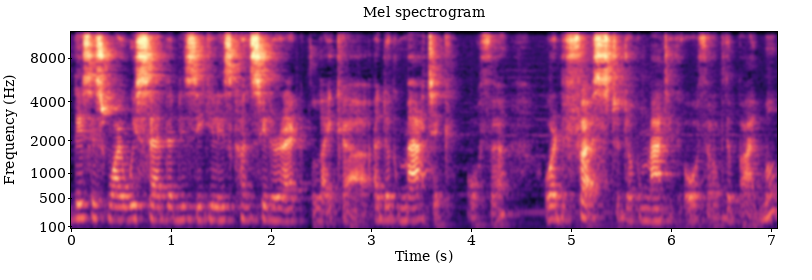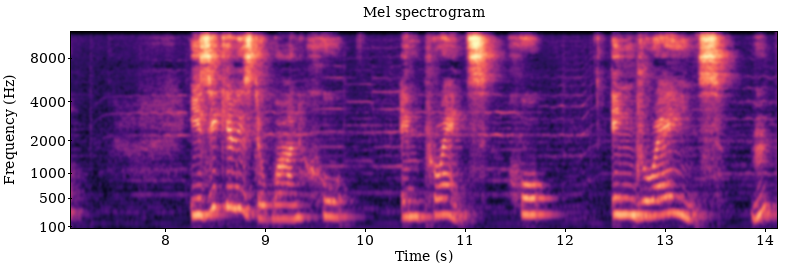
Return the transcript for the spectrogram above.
this is why we said that Ezekiel is considered like a, a dogmatic author, or the first dogmatic author of the Bible, Ezekiel is the one who imprints, who ingrains hmm,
